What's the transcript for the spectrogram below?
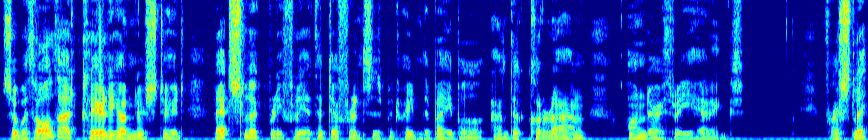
So, with all that clearly understood, let's look briefly at the differences between the Bible and the Quran under three headings. Firstly,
